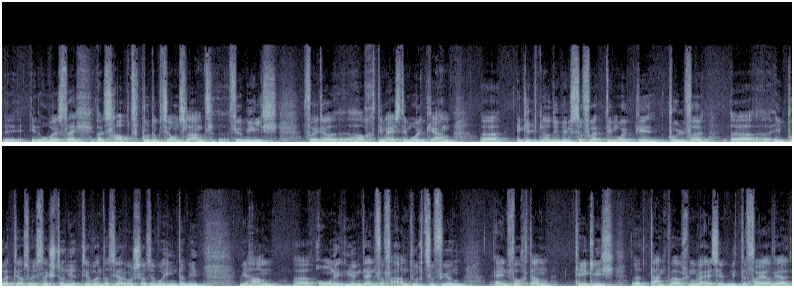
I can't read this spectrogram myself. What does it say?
in Oberösterreich als Hauptproduktionsland für Milch fällt ja auch die meiste Molke an. Äh, Ägypten hat übrigens sofort die Molkepulverimporte äh, aus Österreich storniert. Die waren da sehr rasch. Also wohin damit? Wir haben, äh, ohne irgendein Verfahren durchzuführen, einfach dann täglich äh, tankwachenweise mit der Feuerwehr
